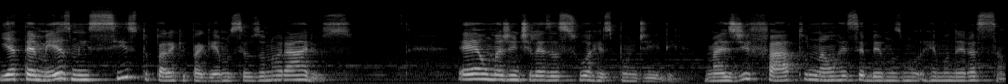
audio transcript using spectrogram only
E até mesmo insisto para que paguemos seus honorários. É uma gentileza sua, respondi-lhe, mas de fato não recebemos remuneração.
